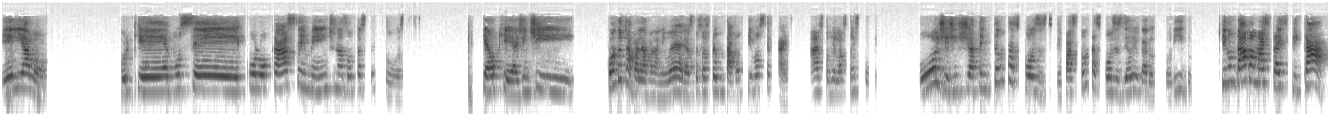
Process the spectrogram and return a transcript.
Ele e a Ló. Porque é você colocar a semente nas outras pessoas. Que é o quê? A gente. Quando eu trabalhava na New Era, as pessoas perguntavam o que você faz. Ah, sou relações públicas. Hoje a gente já tem tantas coisas, eu faço tantas coisas, eu e o garoto florido, que não dava mais para explicar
